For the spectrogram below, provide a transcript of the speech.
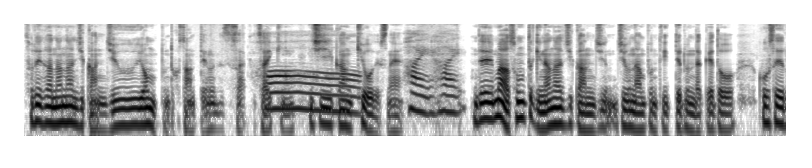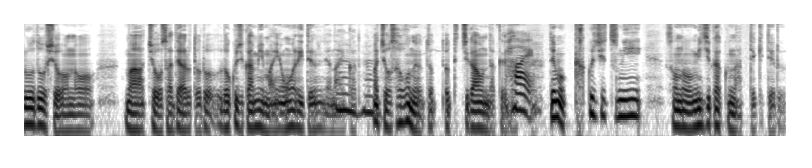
それが7時間14分とかなってるんですさ最近はあ1時間強ですね。はいはい。でまあその時7時間 10, 10何分って言ってるんだけど厚生労働省のまあ調査であるとろ6時間未満4割いてるんじゃないかと、うんうん。まあ、調査法によって違うんだけど、はい。でも確実にその短くなってきてる。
